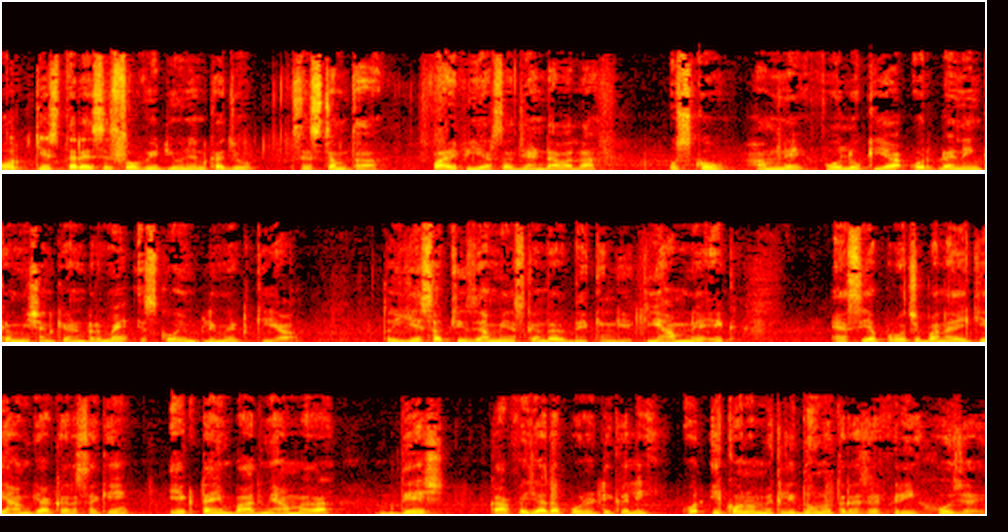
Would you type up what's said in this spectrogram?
और किस तरह से सोवियत यूनियन का जो सिस्टम था फाइव ईयर्स एजेंडा वाला उसको हमने फॉलो किया और प्लानिंग कमीशन के अंडर में इसको इम्प्लीमेंट किया। तो ये सब चीज़ें हम इसके अंदर देखेंगे कि हमने एक ऐसी अप्रोच बनाई कि हम क्या कर सकें। एक टाइम बाद में हमारा देश काफ़ी ज़्यादा पॉलिटिकली और इकोनॉमिकली दोनों तरह से फ्री हो जाए।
